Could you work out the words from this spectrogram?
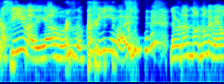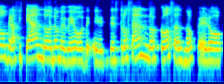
pasiva, digamos, Ay. pasiva. La verdad, no, no me veo grafiteando, no me veo de, eh, destrozando cosas, ¿no? Pero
